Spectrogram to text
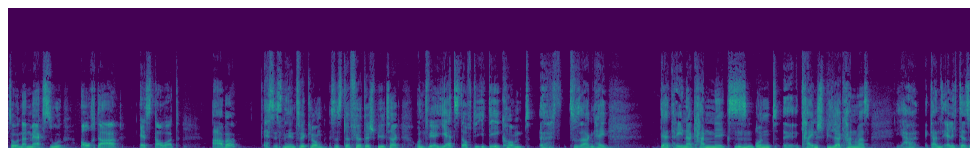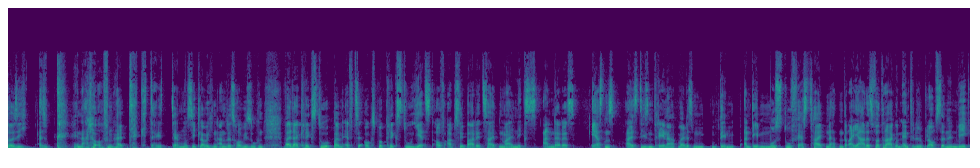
So, und dann merkst du auch da, es dauert. Aber es ist eine Entwicklung, es ist der vierte Spieltag und wer jetzt auf die Idee kommt, äh, zu sagen, hey, der Trainer kann nix und äh, kein Spieler kann was. Ja, ganz ehrlich, der soll sich, also in aller Offenheit, der, der, der muss sich, glaube ich, ein anderes Hobby suchen. Weil da kriegst du, beim FC Augsburg kriegst du jetzt auf absehbare Zeiten mal nix anderes. Erstens als diesen Trainer, weil das, den, an dem musst du festhalten. Der hat einen Dreijahresvertrag und entweder du glaubst an den Weg.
